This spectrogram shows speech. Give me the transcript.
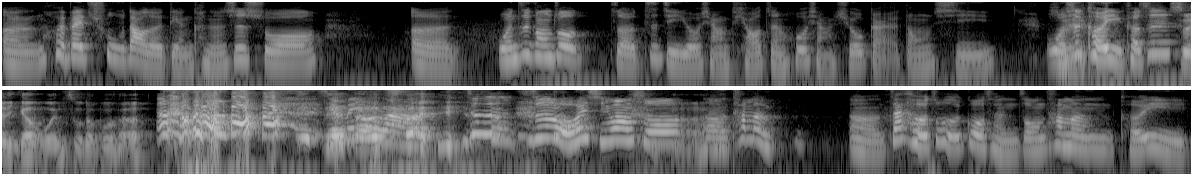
嗯会被触到的点，可能是说，呃，文字工作者自己有想调整或想修改的东西，我是可以，可是所以你跟文组的不合，也没有啦。就是就是我会希望说，呃，他们嗯、呃在合作的过程中，他们可以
